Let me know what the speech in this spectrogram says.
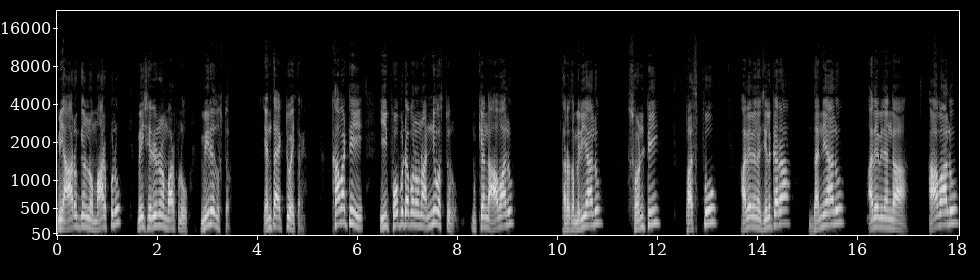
మీ ఆరోగ్యంలో మార్పులు మీ శరీరంలో మార్పులు మీరే చూస్తారు. ఎంత యాక్టివ్ అవుతారని కాబట్టి ఈ పోపు డబ్బాలో ఉన్న అన్ని వస్తువులు ముఖ్యంగా ఆవాలు తర్వాత మిరియాలు సొంటి పసుపు అదేవిధంగా జీలకర్ర ధనియాలు అదేవిధంగా ఆవాలు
